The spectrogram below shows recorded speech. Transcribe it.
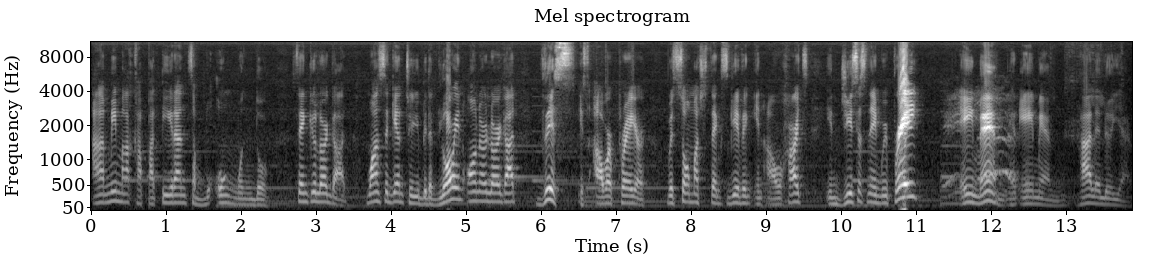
aming mga kapatiran sa buong mundo. Thank you, Lord God. Once again, to you be the glory and honor, Lord God. This is our prayer with so much thanksgiving in our hearts. In Jesus' name we pray. Amen and amen. Hallelujah.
